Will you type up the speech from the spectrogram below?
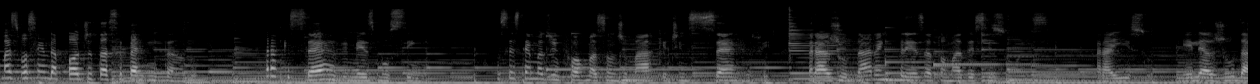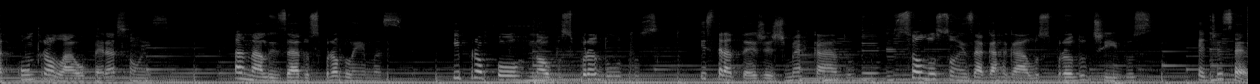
mas você ainda pode estar se perguntando: para que serve mesmo o SIM? O sistema de informação de marketing serve para ajudar a empresa a tomar decisões. Para isso, ele ajuda a controlar operações, analisar os problemas e propor novos produtos, estratégias de mercado, soluções a gargalos produtivos, etc.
